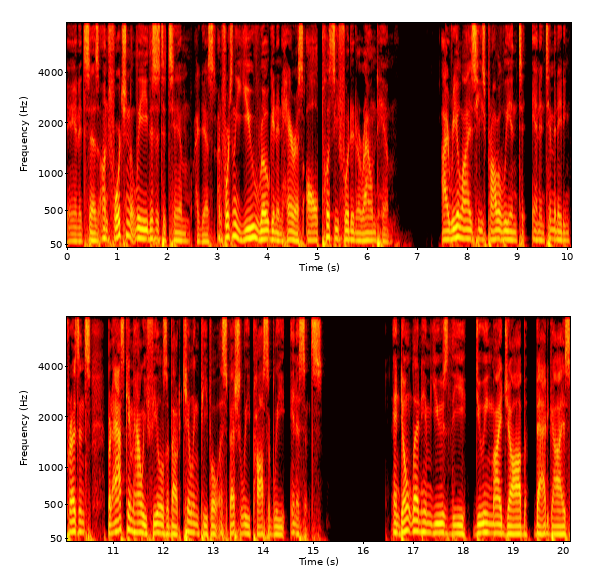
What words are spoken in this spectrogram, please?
And it says, unfortunately, this is to Tim, I guess. Unfortunately, you, Rogan, and Harris all pussyfooted around him. I realize he's probably an intimidating presence, but ask him how he feels about killing people, especially possibly innocents. And don't let him use the doing my job, bad guys,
